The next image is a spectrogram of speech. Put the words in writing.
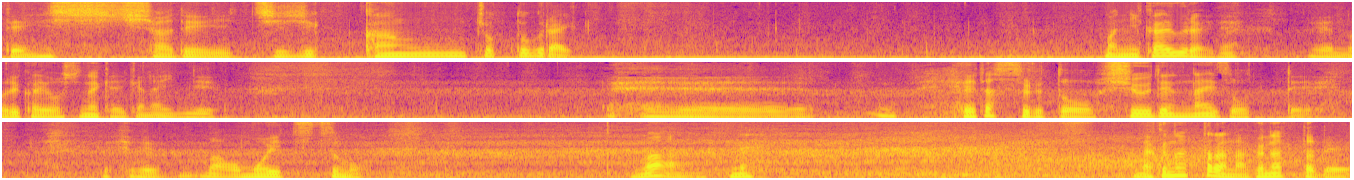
電車で1時間ちょっとぐらい。まあ、2回ぐらいね、え乗り換えをしなきゃいけないんで、えー下手すると終電ないぞって、えーまあ、思いつつも、まあね、なくなったらなくなったで、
